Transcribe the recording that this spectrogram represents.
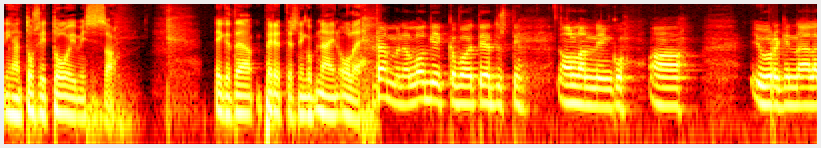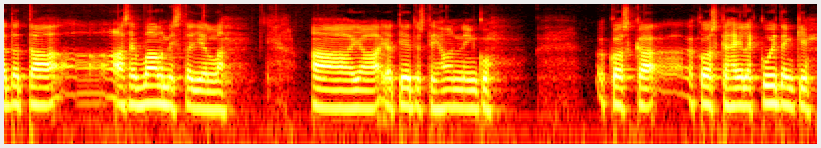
ihan tosi toimissa. Eikö tämä periaatteessa niin näin ole? Tämmöinen logiikka voi tietysti olla niin kuin, uh, juurikin näillä tota, asevalmistajilla. Uh, ja, ja tietysti on, niin kuin, koska, koska heille kuitenkin,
